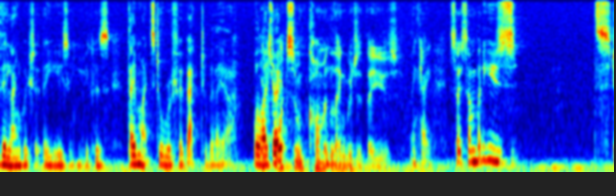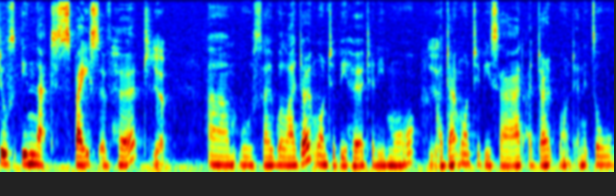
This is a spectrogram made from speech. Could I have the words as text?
the language that they're using because they might still refer back to where they are well what's, i don't what's some common language that they use? Okay, so somebody who's still in that space of hurt Yep. Um, will say, "Well, I don't want to be hurt anymore. Yeah. I don't want to be sad. I don't want," and it's all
